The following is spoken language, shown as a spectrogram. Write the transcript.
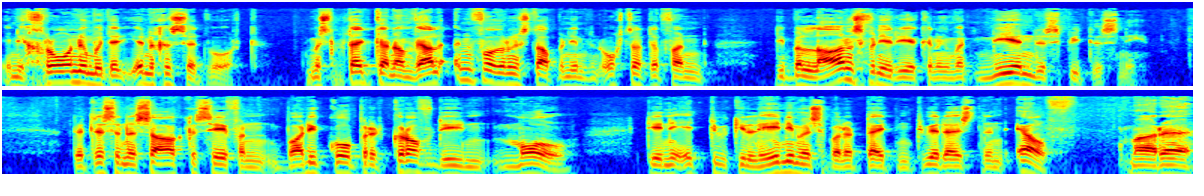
en die gronde moet uiteengesit word. Munisipaliteit kan dan wel invorderingsstappe neem in opsigte van die balans van die rekening wat nie in dispuut is nie. Dit is in 'n saak gesê van Body Corporate Crofdene Mall teen die eThekwini munisipaliteit in 2011. Maar uh,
